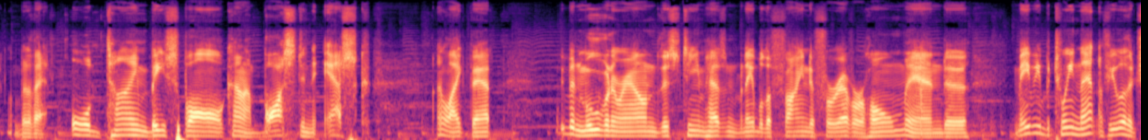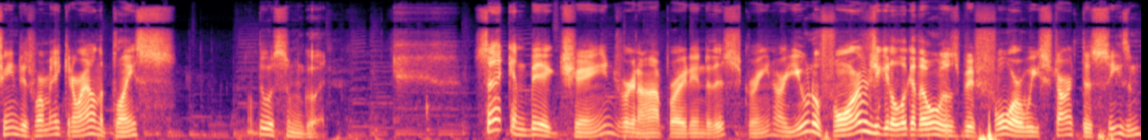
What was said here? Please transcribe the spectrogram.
A little bit of that old time baseball, kind of Boston esque. I like that. We've been moving around. This team hasn't been able to find a forever home, and uh, maybe between that and a few other changes we're making around the place, it'll do us some good. Second big change, we're going to hop right into this screen. Our uniforms, you get a look at those before we start this season.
